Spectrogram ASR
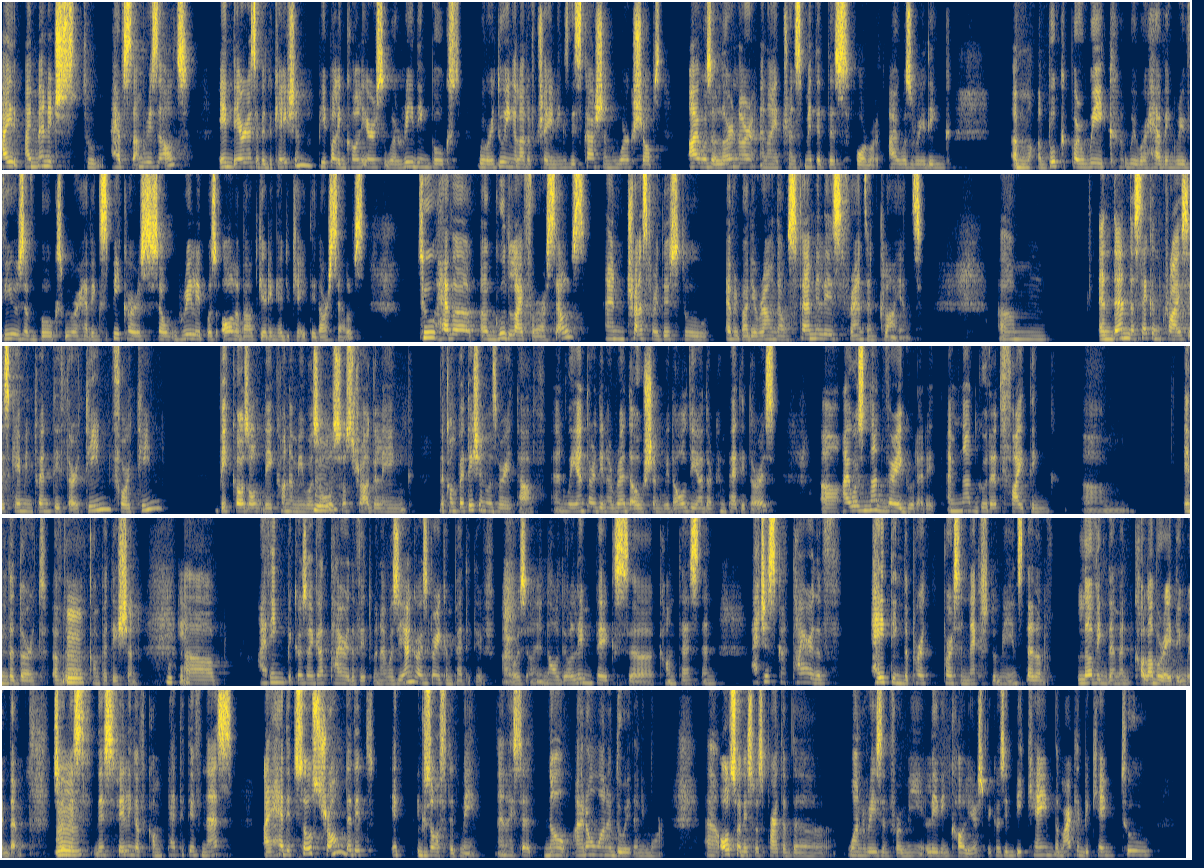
I, I managed to have some results in the areas of education. People in Colliers were reading books. We were doing a lot of trainings, discussion, workshops. I was a learner and I transmitted this forward. I was reading a, a, book per week. We were having reviews of books. We were having speakers. So really it was all about getting educated ourselves to have a, a good life for ourselves and transfer this to everybody around us, families, friends, and clients. Um, and then the second crisis came in 2013, 14, because all the economy was mm. also struggling. The competition was very tough, and we entered in a red ocean with all the other competitors. Uh, I was not very good at it. I'm not good at fighting um, in the dirt of the mm. competition. Okay. Uh, I think because I got tired of it when I was young, I was very competitive. I was in all the Olympics uh, contests, and I just got tired of hating the per- person next to me instead of loving them and collaborating with them. So mm. this this feeling of competitiveness, I had it so strong that it it exhausted me, and I said, "No, I don't want to do it anymore." Uh, also, this was part of the one reason for me leaving Colliers because it became the market became too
